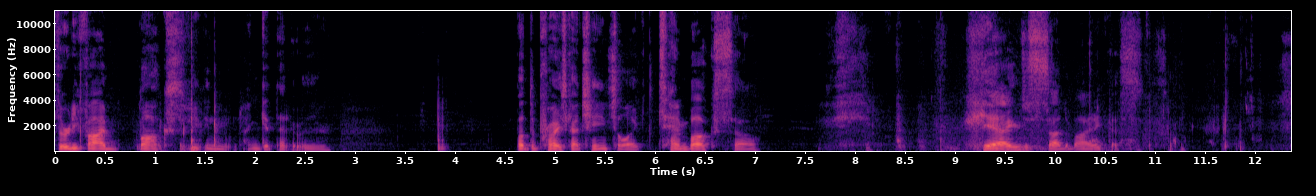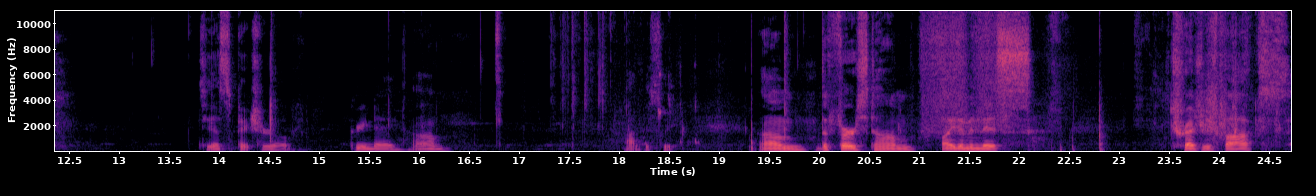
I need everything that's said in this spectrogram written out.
35 bucks if you can I can get that over there. But the price got changed to like 10 bucks, so yeah, I just decided to buy it, I guess. So. See, that's a picture of Green Day. Um, obviously. Um, the first um item in this treasures box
